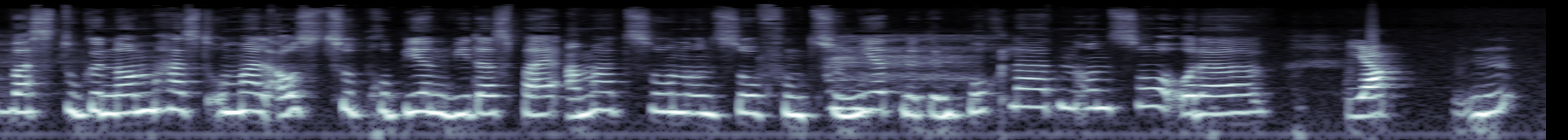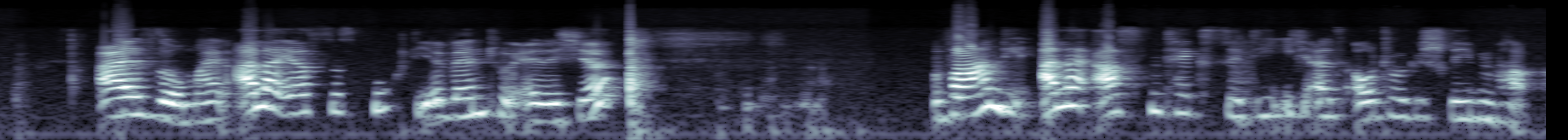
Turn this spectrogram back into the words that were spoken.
was du genommen hast, um mal auszuprobieren, wie das bei Amazon und so funktioniert mit dem Hochladen und so, oder? Ja. Hm? Also, mein allererstes Buch, Die Eventuellche, waren die allerersten Texte, die ich als Autor geschrieben habe.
